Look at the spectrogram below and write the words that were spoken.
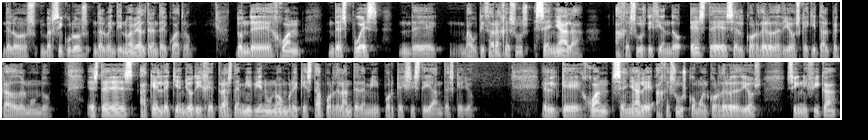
de los versículos del 29 al 34, donde Juan, después de bautizar a Jesús, señala a Jesús diciendo, Este es el Cordero de Dios que quita el pecado del mundo. Este es aquel de quien yo dije, tras de mí viene un hombre que está por delante de mí porque existía antes que yo. El que Juan señale a Jesús como el Cordero de Dios significa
